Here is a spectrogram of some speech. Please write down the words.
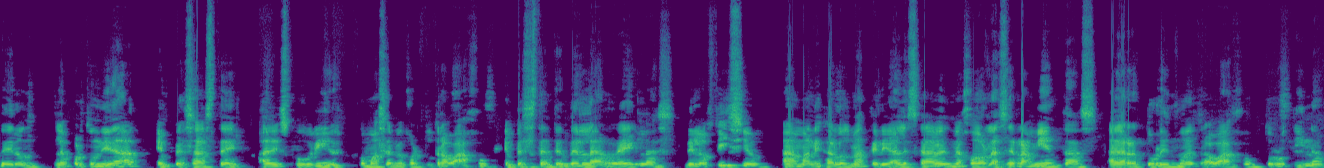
te dieron la oportunidad, empezaste a descubrir cómo hacer mejor tu trabajo, empezaste a entender las reglas del oficio, a manejar los materiales cada vez mejor, las herramientas, agarrar tu ritmo de trabajo, tu rutina,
